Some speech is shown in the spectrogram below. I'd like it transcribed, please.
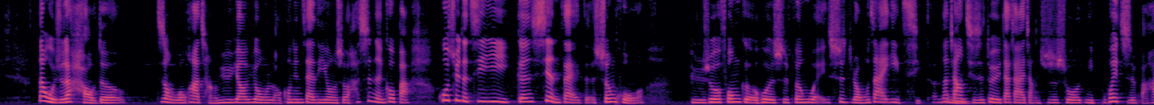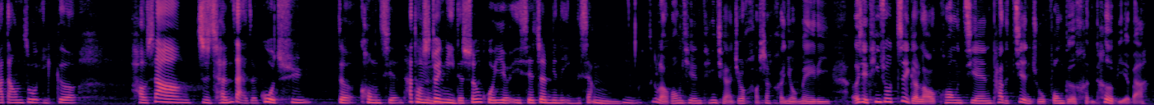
那我觉得好的这种文化场域要用老空间再利用的时候，它是能够把过去的记忆跟现在的生活。比如说风格或者是氛围是融在一起的，那这样其实对于大家来讲，就是说你不会只把它当做一个好像只承载着过去的空间，它同时对你的生活也有一些正面的影响。嗯嗯这个老空间听起来就好像很有魅力，而且听说这个老空间它的建筑风格很特别吧，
